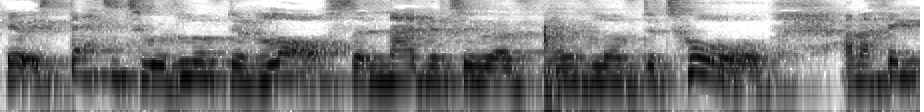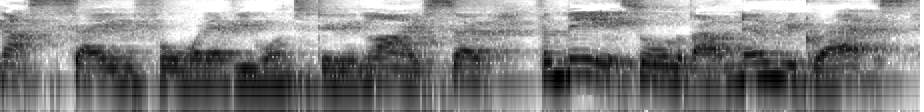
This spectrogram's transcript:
You know, it's better to have loved and lost than never to have, have loved at all. And I think that's the same for whatever you want to do in life. So for me, it's all about no regrets.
